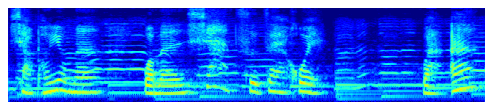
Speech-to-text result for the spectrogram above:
小朋友们，我们下次再会，晚安。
